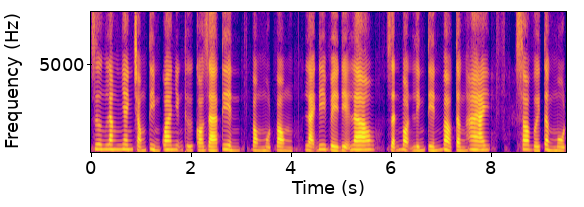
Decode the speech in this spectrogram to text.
Dương Lăng nhanh chóng tìm qua những thứ có giá tiền, vòng một vòng, lại đi về địa lao, dẫn bọn lính tiến vào tầng 2. So với tầng 1,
